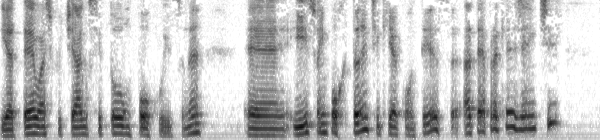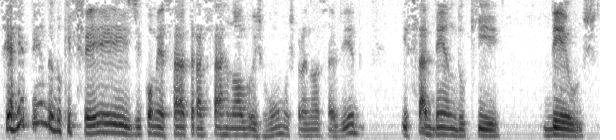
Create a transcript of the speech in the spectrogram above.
E até eu acho que o Tiago citou um pouco isso, né? É, e isso é importante que aconteça, até para que a gente se arrependa do que fez, de começar a traçar novos rumos para a nossa vida, e sabendo que Deus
